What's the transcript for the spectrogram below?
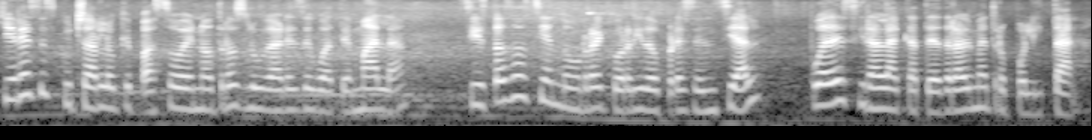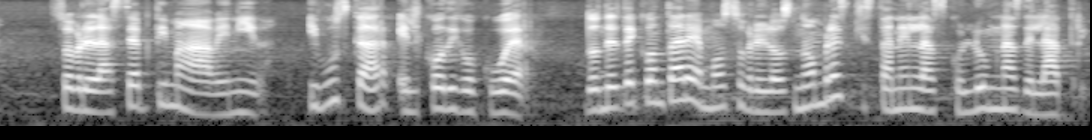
¿Quieres escuchar lo que pasó en otros lugares de Guatemala? Si estás haciendo un recorrido presencial, puedes ir a la Catedral Metropolitana, sobre la séptima avenida, y buscar el código QR, donde te contaremos sobre los nombres que están en las columnas del atrio.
